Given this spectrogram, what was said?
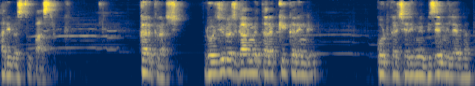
हरी वस्तु पास रखें। कर्क राशि। रोजी रोज़गार में तरक्की करेंगे। कोर्ट कचहरी में विजय मिलेगा।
